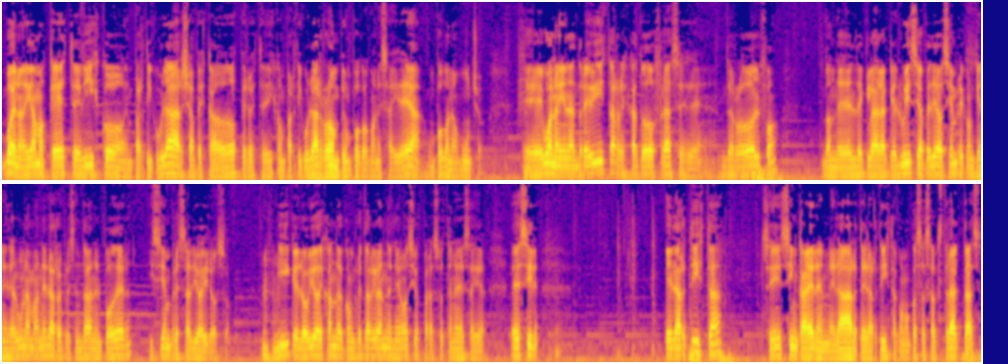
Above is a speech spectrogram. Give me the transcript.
Bueno, digamos que este disco en particular, ya Pescado 2, pero este disco en particular rompe un poco con esa idea, un poco no mucho. Eh, bueno, y en la entrevista rescato dos frases de, de Rodolfo, donde él declara que Luis se ha peleado siempre con quienes de alguna manera representaban el poder y siempre salió airoso. Y que lo vio dejando de concretar grandes negocios para sostener esa idea. Es decir, el artista, ¿sí? sin caer en el arte del artista como cosas abstractas,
